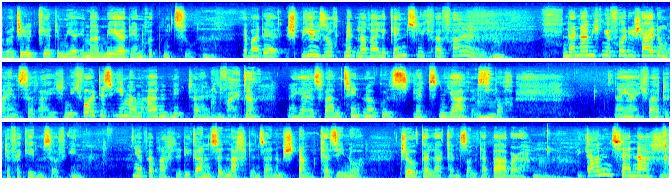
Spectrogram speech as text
Aber Jill kehrte mir immer mehr den Rücken zu. Er war der Spielsucht mittlerweile gänzlich verfallen. Und dann nahm ich mir vor, die Scheidung einzureichen. Ich wollte es ihm am Abend mitteilen. Und weiter? Naja, es war am 10. August letzten Jahres. Doch, naja, ich wartete vergebens auf ihn. Er verbrachte die ganze Nacht in seinem Stammcasino, Jokerluck in Santa Barbara. Die ganze Nacht.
